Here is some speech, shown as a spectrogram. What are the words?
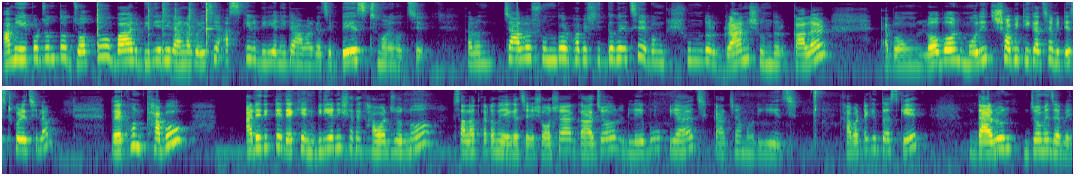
আমি এই পর্যন্ত যতবার বিরিয়ানি রান্না করেছি, আজকের বিরিয়ানিটা আমার কাছে বেস্ট মনে হচ্ছে। কারণ চালও সুন্দরভাবে সিদ্ধ হয়েছে এবং সুন্দর গ্রান সুন্দর কালার এবং লবণ, মরিচ সবই ঠিক আছে, আমি টেস্ট করেছিলাম। তো এখন খাব। আর এদিকটায় দেখেন, বিরিয়ানির সাথে খাওয়ার জন্য সালাদ কাটা হয়ে গেছে। শসা, গাজর, লেবু, পেঁয়াজ, কাঁচা মরিচ। খাবারটা কিন্তু আজকে দারুণ জমে যাবে।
